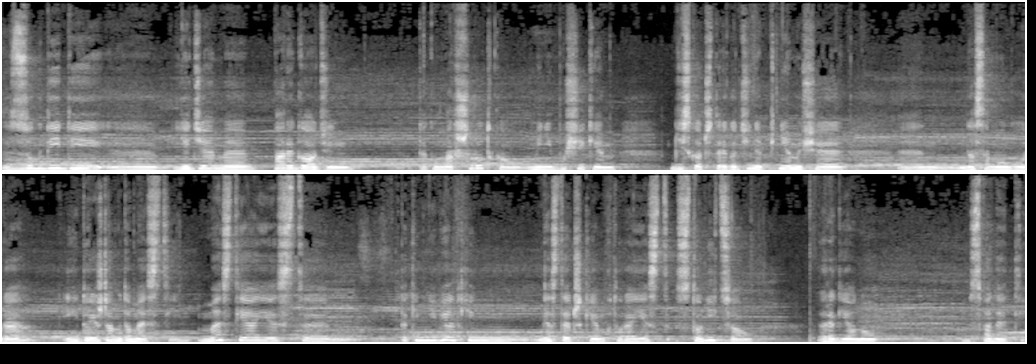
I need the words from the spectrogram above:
Z Zugdidi y, jedziemy parę godzin taką marszrutką, minibusikiem. Blisko 4 godziny pniemy się y, na samą górę i dojeżdżamy do Mestii. Mestia jest y, takim niewielkim miasteczkiem, które jest stolicą regionu Swanetii.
